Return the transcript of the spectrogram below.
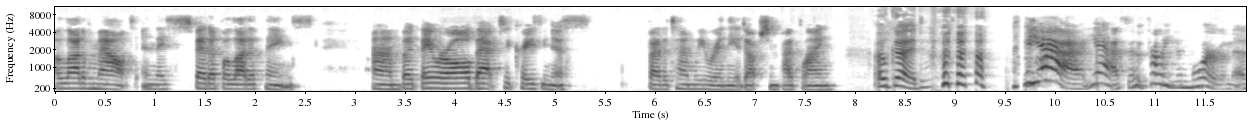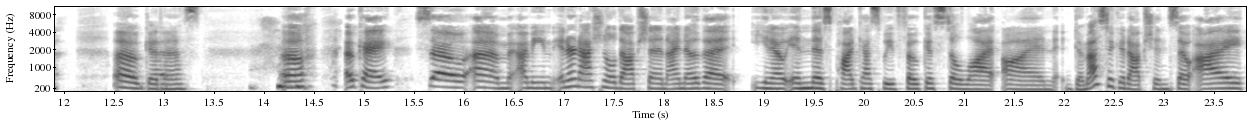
a lot of them out, and they sped up a lot of things. Um, but they were all back to craziness by the time we were in the adoption pipeline. Oh, good. yeah, yeah. So probably even more of a mess. Oh goodness uh, okay. So, um, I mean, international adoption, I know that, you know, in this podcast, we've focused a lot on domestic adoption. So I,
